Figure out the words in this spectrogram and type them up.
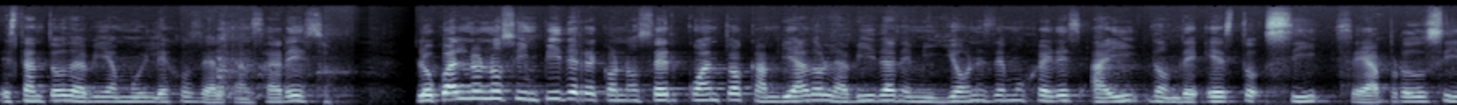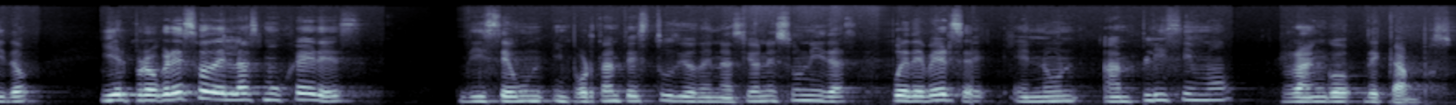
están todavía muy lejos de alcanzar eso. Lo cual no nos impide reconocer cuánto ha cambiado la vida de millones de mujeres ahí donde esto sí se ha producido. Y el progreso de las mujeres dice un importante estudio de Naciones Unidas, puede verse en un amplísimo rango de campos.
